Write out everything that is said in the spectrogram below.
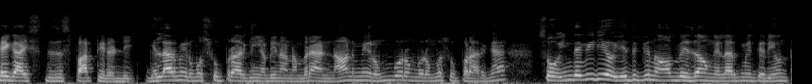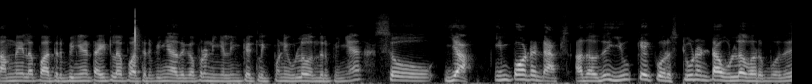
ஹே காய்ஸ் திஸ் இஸ் பார்த்தி ரெட்டி எல்லாருமே ரொம்ப சூப்பராக இருக்கீங்க அப்படின்னு நான் நம்புறேன். அண்ட் நானுமே ரொம்ப ரொம்ப ரொம்ப சூப்பராக இருக்கேன். ஸோ இந்த வீடியோ எதுக்குன்னு ஆப்வியஸாக அவங்க எல்லாருக்குமே தெரியும். தமிழில் பார்த்துருப்பீங்க டைட்டில் பார்த்துருப்பீங்க. அதுக்கப்புறம் நீங்கள் லிங்கை கிளிக் பண்ணி உள்ளே வந்திருப்பீங்க. ஸோ யா இம்பார்ட்டண்ட் ஆப்ஸ் அதாவது யூகேக்கு ஒரு ஸ்டூடெண்ட்டாக உள்ளே வரும்போது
